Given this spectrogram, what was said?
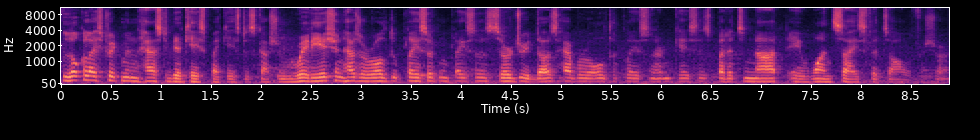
localized treatment has to be a case by case discussion. Radiation has a role to play certain places, surgery does have a role to play in certain cases, but it's not a one size fits all for sure.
